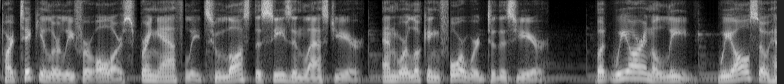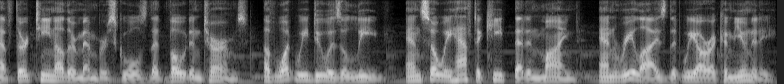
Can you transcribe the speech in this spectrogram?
particularly for all our spring athletes who lost the season last year and were looking forward to this year. But we are in a league, we also have 13 other member schools that vote in terms of what we do as a league, and so we have to keep that in mind and realize that we are a community.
